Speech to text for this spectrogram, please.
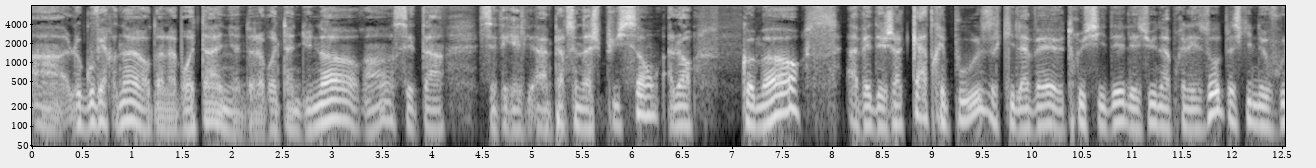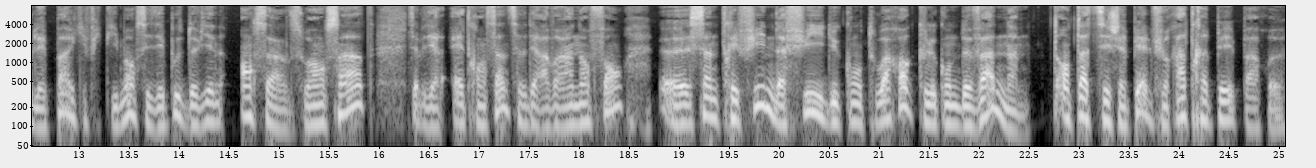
un- le gouverneur de la Bretagne, de la Bretagne du Nord. Hein. C'est un, c'était un personnage puissant. Alors Comore avait déjà quatre épouses qu'il avait trucidées les unes après les autres parce qu'il ne voulait pas qu'effectivement ses épouses deviennent enceintes. Soit enceinte, ça veut dire être enceinte, ça veut dire avoir un enfant. Euh, Sainte Tréfine, la fille du comte Warrock, le comte de Vannes, tenta de s'échapper. Elle fut rattrapée par euh,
